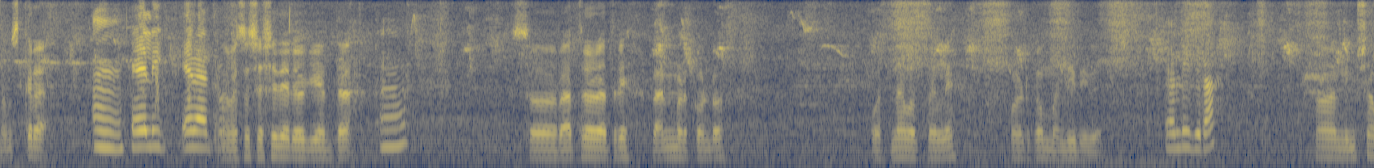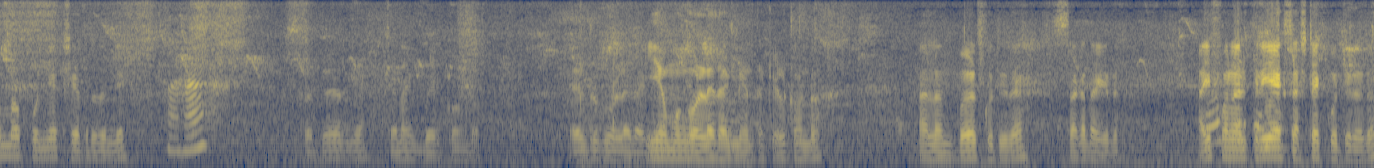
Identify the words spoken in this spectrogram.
ನಮಸ್ಕಾರ. ಹ್ಮ್ ಹೇಳಿ ಏನಾದ್ರು. ನಮ್ಮ ಹೆಸರು ಶಶಿಧರ್ ಯೋಗಿ ಅಂತ. ಹ್ಮ್. ಸೊ ರಾತ್ರಿ ರಾತ್ರಿ ಪ್ಲ್ಯಾನ್ ಮಾಡಿಕೊಂಡು ಹೊತ್ತಿನ ಹೊತ್ತಿನಲ್ಲಿ ಹೊರಡ್ಕೊಂಡು ಬಂದಿದ್ದೀವಿ. ಎಲ್ಲಿದ್ದೀರಾ? ನಿಮಿಷಮ್ಮ ಪುಣ್ಯ ಕ್ಷೇತ್ರದಲ್ಲಿ. ಹಾಂ ಚೆನ್ನಾಗಿ ಬೇಡ್ಕೊಂಡು ಎಲ್ರಿಗೂ ಒಳ್ಳೇದಾಗಲಿ. ಈ ಅಮ್ಮಂಗೆ ಒಳ್ಳೇದಾಗಲಿ ಅಂತ ಕೇಳ್ಕೊಂಡು ಅಲ್ಲೊಂದು ಬರ್ಡ್ ಕೂತಿದೆ ಸಖತ್ತಾಗಿದೆ. ಐಫೋನಲ್ಲಿ ತ್ರೀ ಎಕ್ಸ್ ಅಷ್ಟೇ ಕೂತಿರೋದು.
